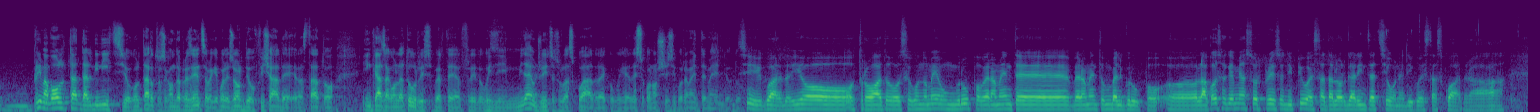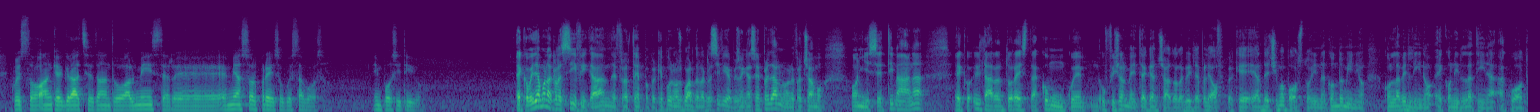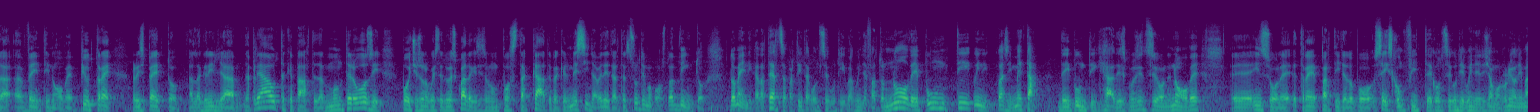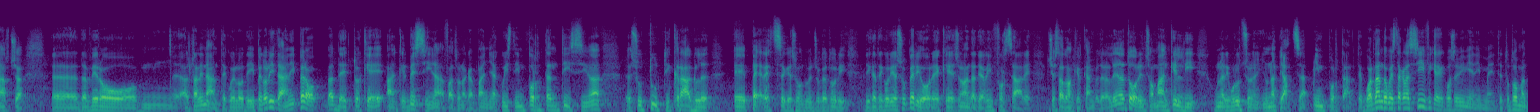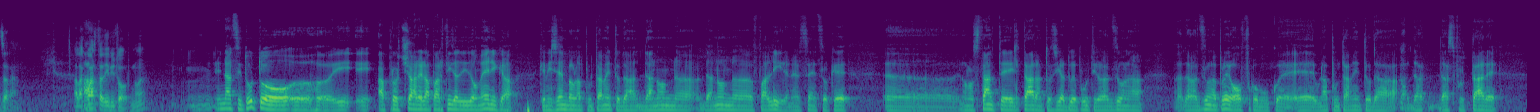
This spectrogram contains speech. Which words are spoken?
prima volta dall'inizio col Taranto, seconda presenza, perché poi l'esordio ufficiale era stato in casa con la Turris per te Alfredo, quindi mi dai un giudizio sulla squadra, ecco, che adesso conosci sicuramente meglio. Dopo. Sì, guarda, io ho trovato secondo me un gruppo veramente, veramente un bel gruppo. Uh, la cosa che mi ha sorpreso di più è stata l'organizzazione di questa squadra, questo anche grazie tanto al mister e, e mi ha sorpreso questa cosa, in positivo. Ecco, vediamo la classifica nel frattempo, perché poi uno sguardo alla classifica bisogna sempre darlo, noi ne facciamo ogni settimana. Ecco, il Taranto resta comunque ufficialmente agganciato alla griglia playoff perché è al decimo posto in condominio con l'Avellino e con il Latina a quota 29, più 3 rispetto alla griglia playout che parte dal Monterosi, poi ci sono queste due squadre che si sono un po' staccate perché il Messina, vedete, al terzultimo posto ha vinto domenica la terza partita consecutiva, quindi ha fatto 9 punti, quindi quasi metà dei punti che ha a disposizione, 9 eh, in sole tre partite dopo sei sconfitte consecutive, quindi diciamo un riunione di marcia eh, davvero mh, altalenante quello dei peloritani, però va detto che anche il Messina ha fatto una campagna acquisti importantissima eh, su tutti, Kragl e Perez, che sono due giocatori di categoria superiore che sono andati a rinforzare, c'è stato anche il cambio dell'allenatore, insomma anche lì una rivoluzione in una piazza importante. Guardando questa classifica che cosa vi viene in mente? Totò Mazzarano, alla ah. quarta di ritorno. Eh? Innanzitutto eh, approcciare la partita di domenica che mi sembra un appuntamento da, da, non, da non, fallire, nel senso che eh, nonostante il Taranto sia a due punti dalla zona dalla zona playoff comunque è un appuntamento da, da, da sfruttare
